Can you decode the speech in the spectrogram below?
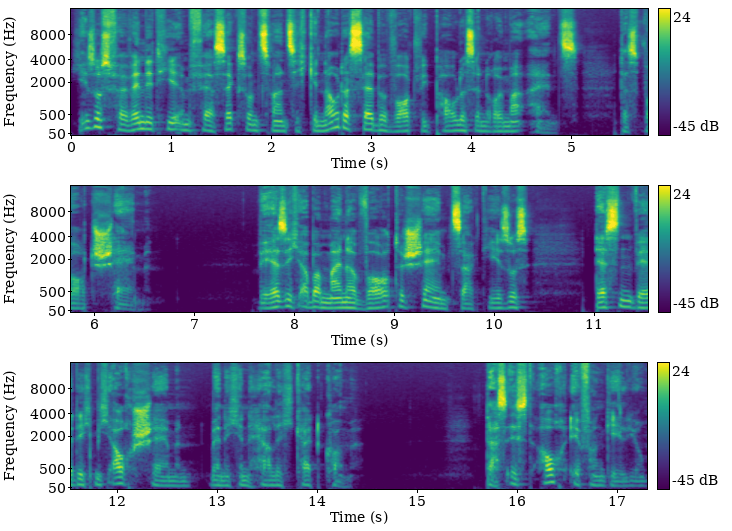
Jesus verwendet hier im Vers 26 genau dasselbe Wort wie Paulus in Römer 1, das Wort schämen. Wer sich aber meiner Worte schämt, sagt Jesus, dessen werde ich mich auch schämen, wenn ich in Herrlichkeit komme. Das ist auch Evangelium.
